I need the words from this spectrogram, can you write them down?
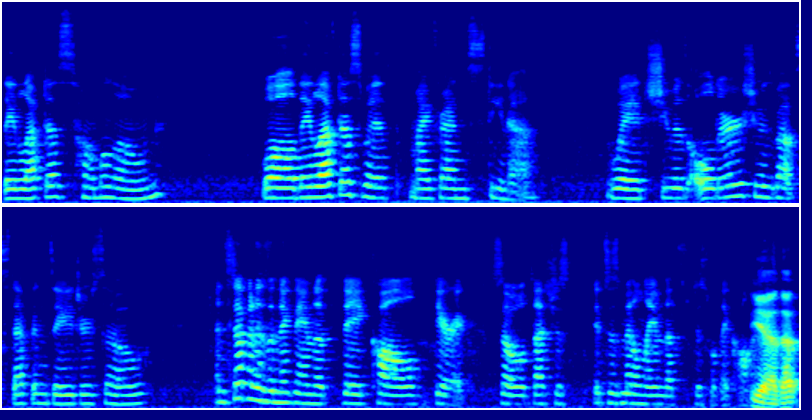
they left us home alone. Well, they left us with my friend Stina, which she was older. She was about Stefan's age or so. And Stefan is a nickname that they call Derek. So that's just it's his middle name. That's just what they call him. Yeah, that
